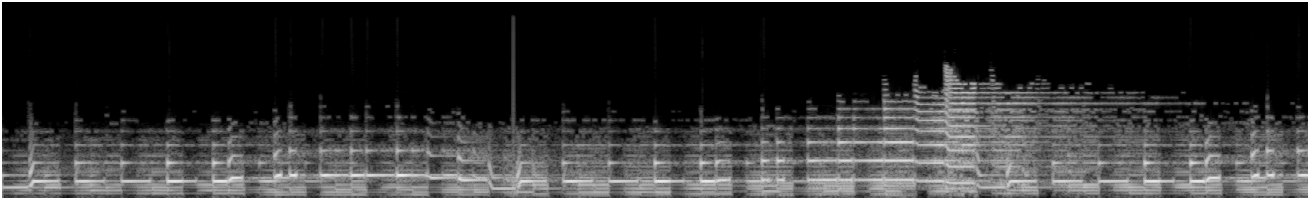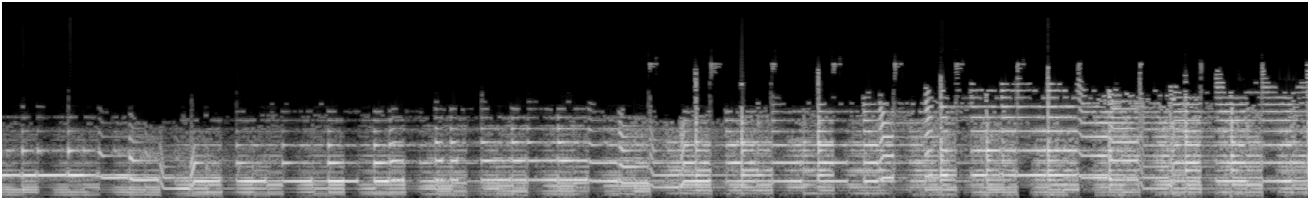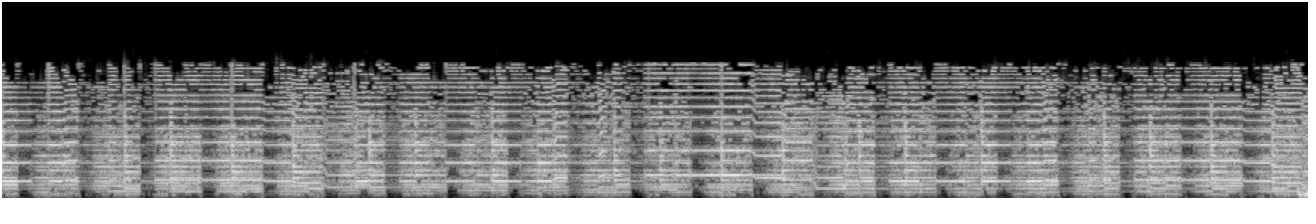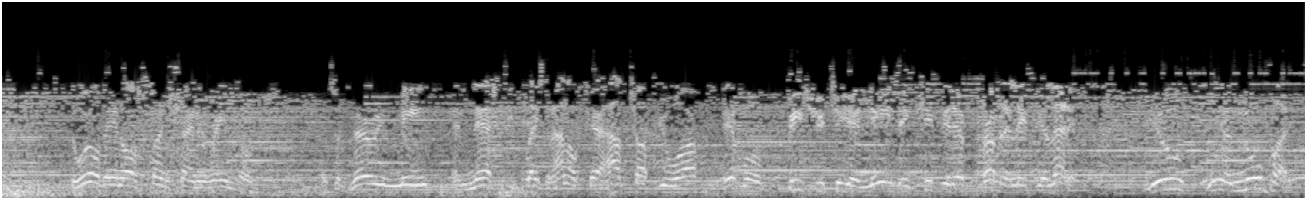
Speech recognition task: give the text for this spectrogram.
The sunshine and rainbows. It's a very mean and nasty place, and I don't care how tough you are, it will beat you to your knees and keep you there permanently if you let it. You, you are nobody.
